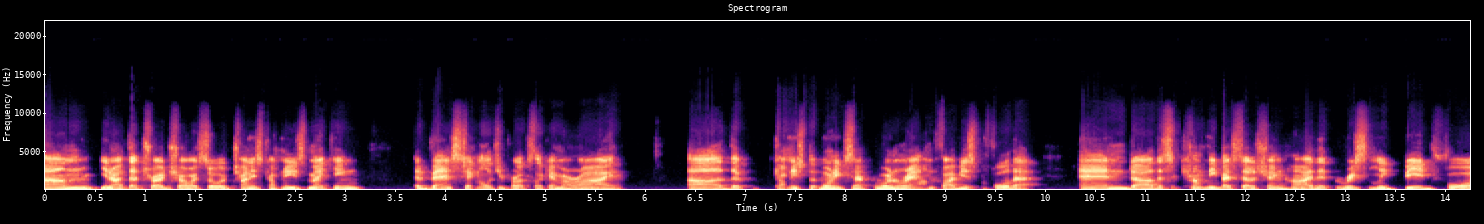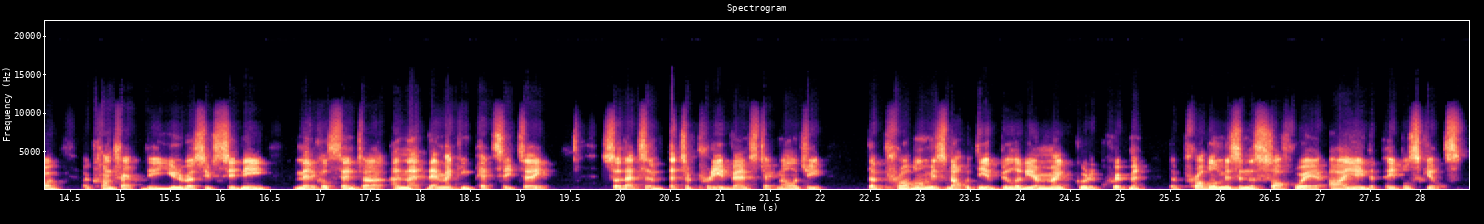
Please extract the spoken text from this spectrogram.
um, you know, at that trade show, I saw Chinese companies making advanced technology products like MRI uh, that companies that weren't, exa- weren't around five years before that. And uh, there's a company based out of Shanghai that recently bid for a contract with the University of Sydney Medical Center, and that they're making PET CT. So that's a that's a pretty advanced technology. The problem is not with the ability to make good equipment. The problem is in the software, i.e., the people skills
